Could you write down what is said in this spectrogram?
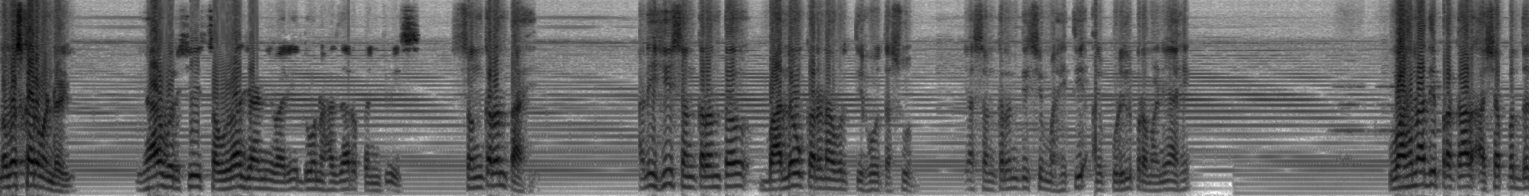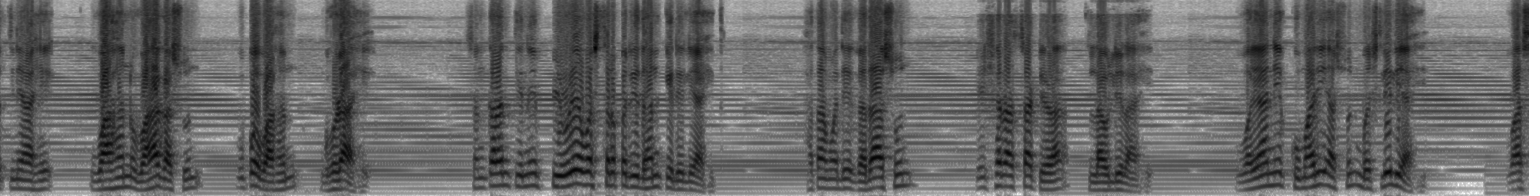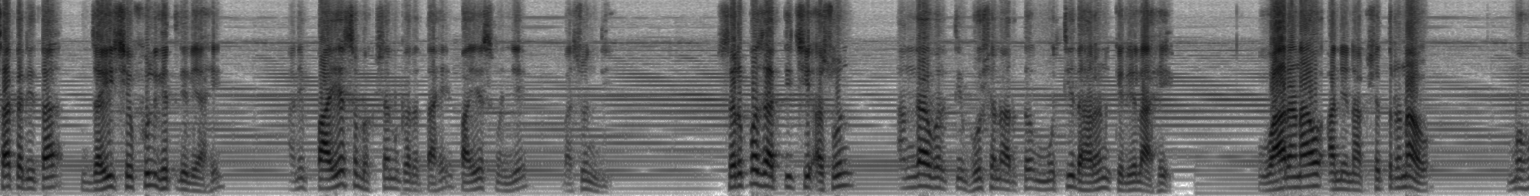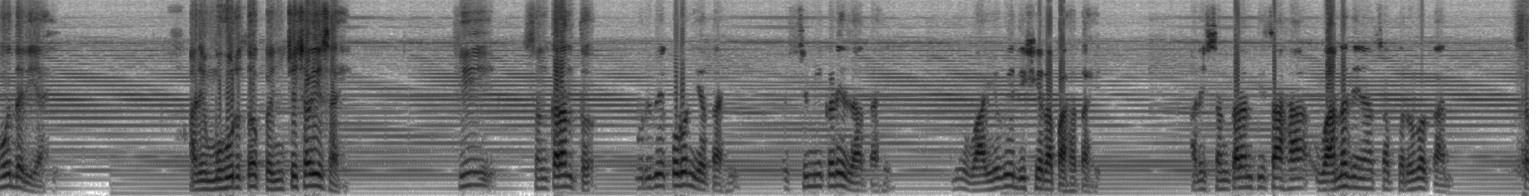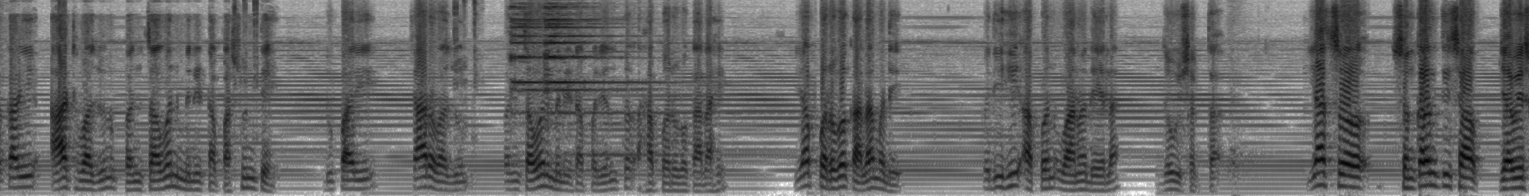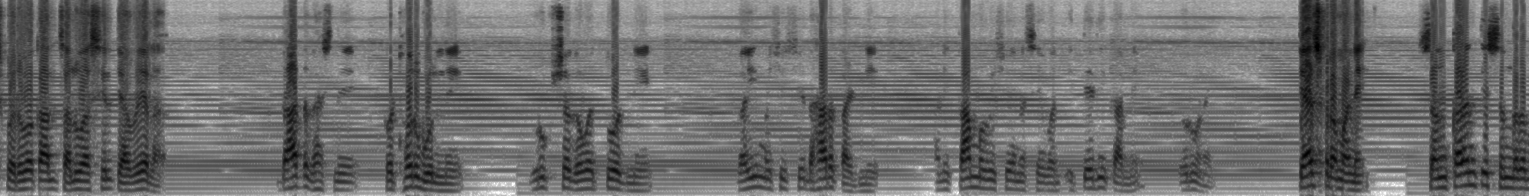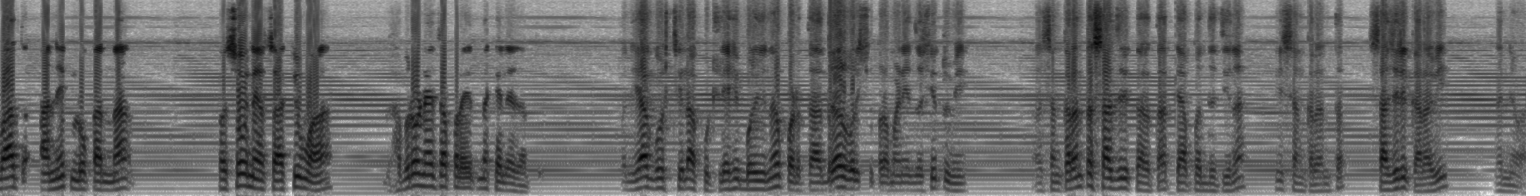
नमस्कार मंडळी. ह्या वर्षी चौदा जानेवारी दोन हजार पंचवीस संक्रांत आहे. आणि ही संक्रांत बालवकरणावरती होत असून या संक्रांतीची माहिती आणि पुढील प्रमाणे आहे. वाहनादी प्रकार अशा पद्धतीने आहे. वाहन वाघ असून उपवाहन घोडा आहे. संक्रांतीने पिवळे वस्त्र परिधान केलेले आहेत. हातामध्ये गदा असून केशराचा टिळा लावलेला आहे. वयाने कुमारी असून बसलेली आहे. वासाकरिता जाईचे फूल घेतलेले आहे आणि पायस भक्षण करत आहे. पायस म्हणजे बासुंदी. सर्प जातीची असून अंगावरती भूषणार्थ मोती धारण केलेला आहे. वार नाव आणि नक्षत्र नाव महोदरी आहे. आणि मुहूर्त पंचेचाळीस आहे. ही संक्रांत पूर्वेकडून येत आहे. पश्चिमेकडे जात आहे. आणि वायव्य दिशेला पाहत आहे. आणि संक्रांतीचा हा वान देण्याचा पर्वकाल सकाळी आठ वाजून पंचावन्न मिनिटापासून ते दुपारी चार वाजून पंचावन्न मिनिटापर्यंत हा पर्वकाल आहे. या पर्वकालामध्ये कधीही आपण वान द्यायला जाऊ शकता. याच संक्रांतीचा ज्यावेळेस पर्वकाल चालू असेल त्यावेळेला दात घासणे कठोर बोलणे वृक्ष गवत तोडणे गाई म्हशीचे धार काढणे आणि कामविषयन सेवन इत्यादी कामे करू नये. त्याचप्रमाणे संक्रांती संदर्भात अनेक लोकांना फसवण्याचा किंवा घाबरवण्याचा प्रयत्न केला जातो. पण या गोष्टीला कुठल्याही बळी न पडता दरवर्षीप्रमाणे जशी तुम्ही संक्रांत साजरी करता त्या पद्धतीनं ही संक्रांत साजरी करावी. धन्यवाद.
